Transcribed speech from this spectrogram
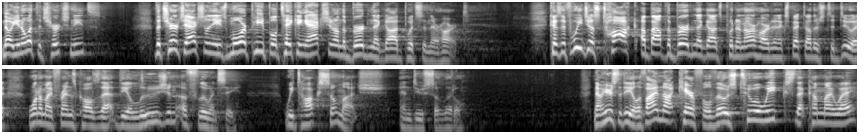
No, you know what the church needs? The church actually needs more people taking action on the burden that God puts in their heart. Because if we just talk about the burden that God's put in our heart and expect others to do it, one of my friends calls that the illusion of fluency. We talk so much and do so little. Now, here's the deal if I'm not careful, those two a weeks that come my way,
